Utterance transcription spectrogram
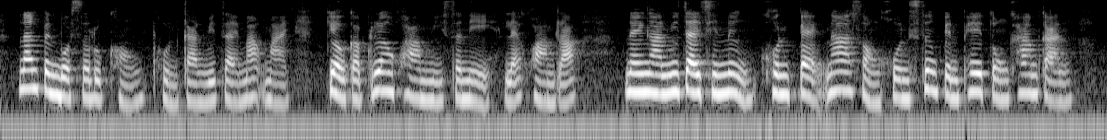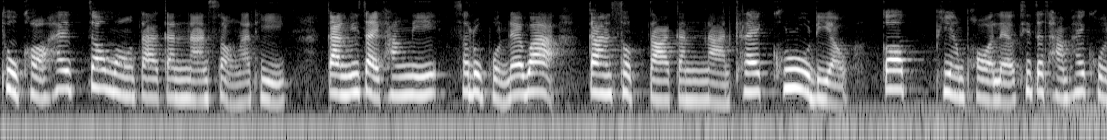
ๆ นั่นเป็นบทสรุปของผลการวิจัยมากมาย เกี่ยวกับเรื่องความมีเสน่ห์และความรัก ในงานวิจัยชิ้นหนึ่ง คนแปลกหน้าสองคนซึ่งเป็นเพศตรงข้ามกัน ถูกขอให้เจ้ามองตากันนานสองนาที การวิจัยครั้งนี้สรุปผลได้ว่า การสบตากันนานแค่ครู่เดียว ก็เพียงพอแล้วที่จะทำให้คน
